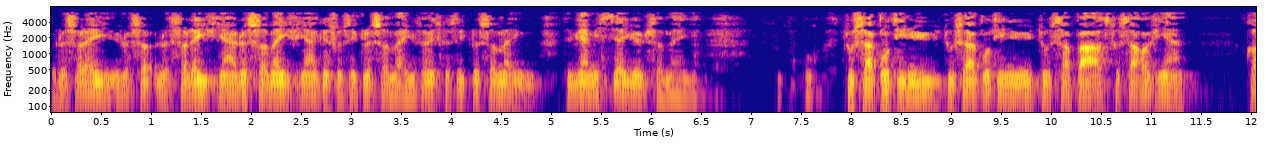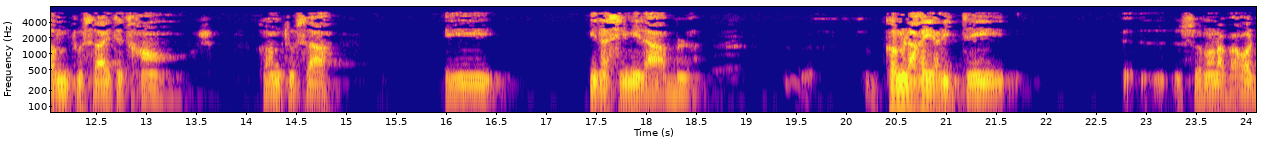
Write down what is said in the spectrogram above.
le soleil, le, soleil vient, le sommeil vient. Qu'est-ce que c'est que le sommeil? Vous savez ce que c'est que le sommeil? C'est bien mystérieux le sommeil. Tout ça continue, tout ça continue, tout ça passe, tout ça revient, comme tout ça est étrange, comme tout ça est inassimilable, comme la réalité, euh, selon la parole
